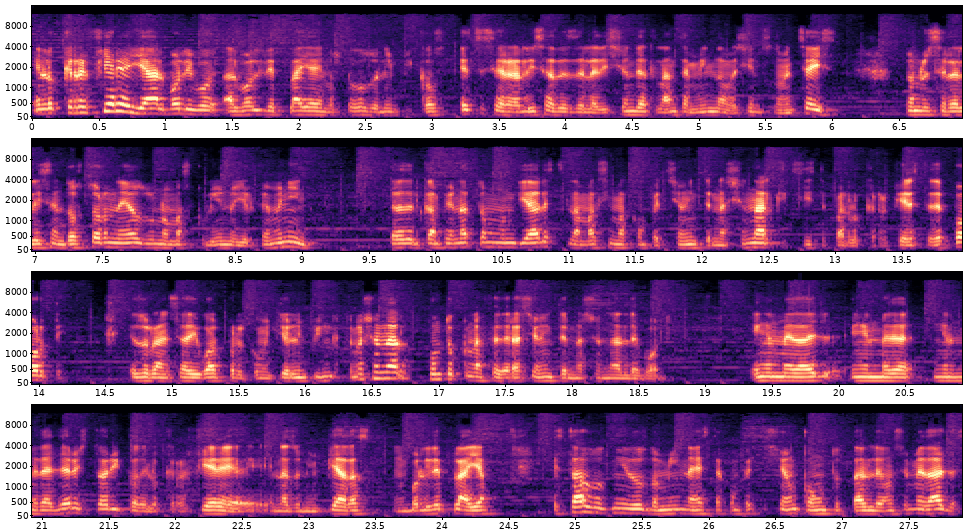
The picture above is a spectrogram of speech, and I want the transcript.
En lo que refiere ya al voleibol, al voleibol de playa en los Juegos Olímpicos, este se realiza desde la edición de Atlanta en 1996, donde se realizan dos torneos, uno masculino y el femenino. Tras el Campeonato Mundial, esta es la máxima competición internacional que existe para lo que refiere a este deporte. Es organizada igual por el Comité Olímpico Internacional junto con la Federación Internacional de Voleibol. En el, en, el medallero histórico de lo que refiere en las Olimpiadas en voleibol de playa, Estados Unidos domina esta competición con un total de 11 medallas,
